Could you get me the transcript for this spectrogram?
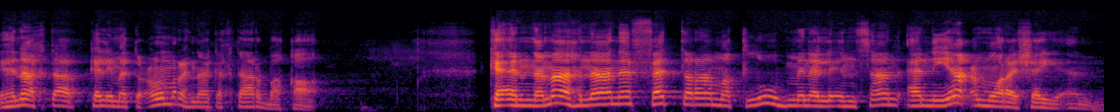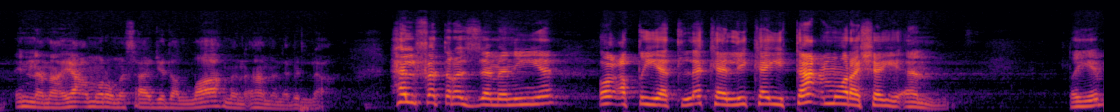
هنا اختار كلمة عمر هناك اختار بقاء. كأنما هنا فترة مطلوب من الإنسان أن يعمر شيئا. إنما يعمر مساجد الله من آمن بالله. هالفتره الزمنية أعطيت لك لكي تعمر شيئا؟ طيب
